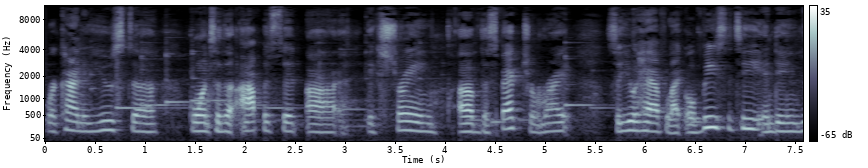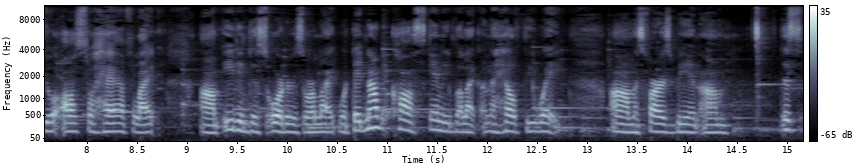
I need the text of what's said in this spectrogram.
we're kind of used to going to the opposite uh, extreme of the spectrum, right? So you have like obesity, and then you'll also have like um, eating disorders, or like what they not call skinny, but like unhealthy weight, um, as far as being um, just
